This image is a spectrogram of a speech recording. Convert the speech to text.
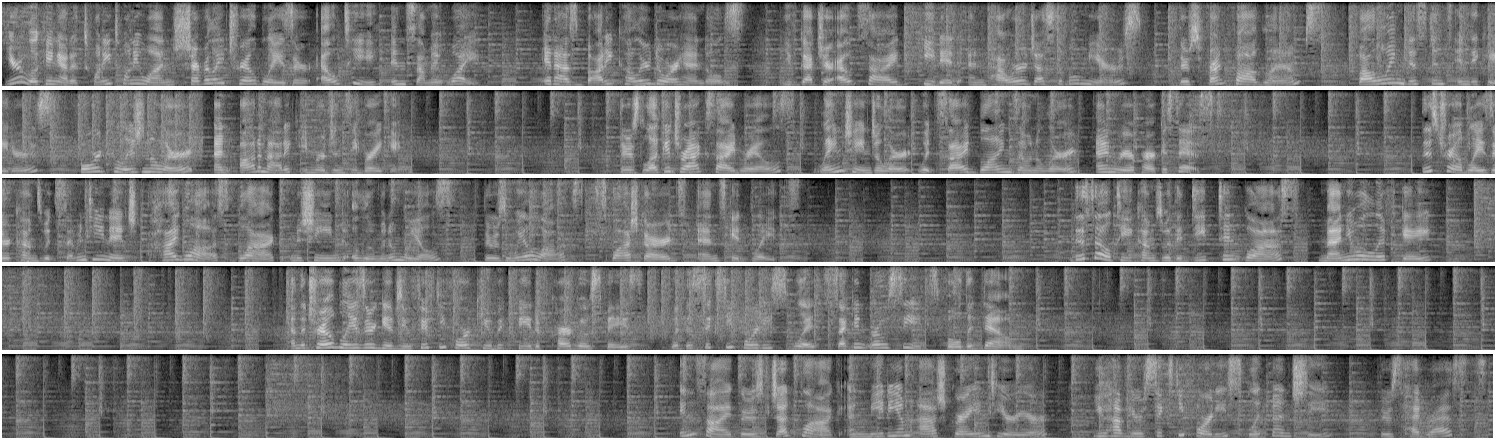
You're looking at a 2021 Chevrolet Trailblazer LT in Summit White. It has body color door handles. You've got your outside heated and power adjustable mirrors. There's front fog lamps, following distance indicators, forward collision alert, and automatic emergency braking. There's luggage rack side rails, lane change alert with side blind zone alert, and rear park assist. This Trailblazer comes with 17 inch high gloss black machined aluminum wheels. There's wheel locks, splash guards, and skid plates. This LT comes with a deep tint glass, manual lift gate, and the Trailblazer gives you 54 cubic feet of cargo space with the 60-40 split second row seats folded down. Inside, there's jet black and medium ash gray interior. You have your 60-40 split bench seat. There's headrests,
